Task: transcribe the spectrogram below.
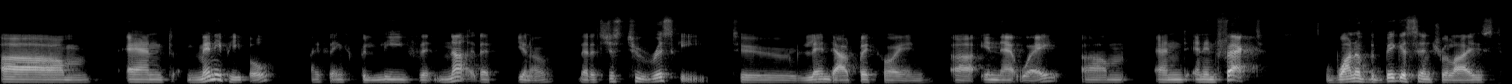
Um, and many people I think, believe that not that you know that it's just too risky to lend out Bitcoin uh, in that way. Um, and and in fact, one of the biggest centralized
